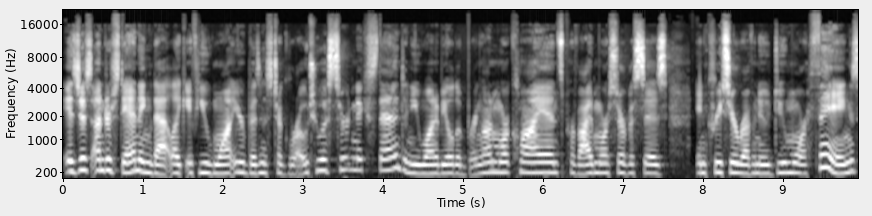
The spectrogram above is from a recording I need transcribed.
is just understanding that, like, if you want your business to grow to a certain extent and you want to be able to bring on more clients, provide more services, increase your revenue, do more things,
